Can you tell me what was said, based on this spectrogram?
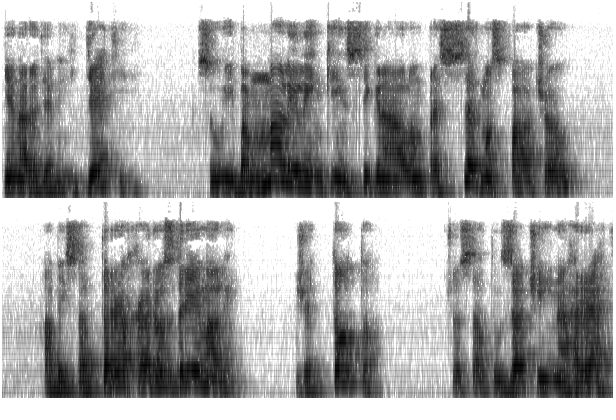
nenarodených detí, sú iba malilinkým signálom pre sedmospáčov, aby sa trocha rozdriemali, že toto, čo sa tu začína hrať,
